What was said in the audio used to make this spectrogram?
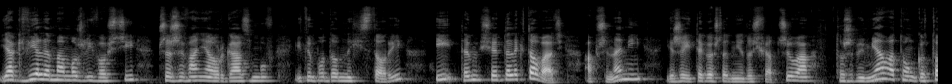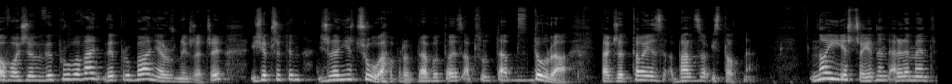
jak wiele ma możliwości przeżywania orgazmów i tym podobnych historii i tym się delektować. A przynajmniej, jeżeli tego jeszcze nie doświadczyła, to żeby miała tą gotowość, żeby wypróbowania, wypróbowania różnych rzeczy i się przy tym źle nie czuła, prawda? Bo to jest absolutna bzdura. Także to jest bardzo istotne. No i jeszcze jeden element,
